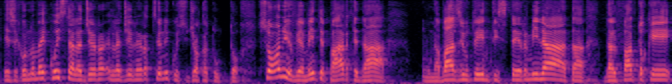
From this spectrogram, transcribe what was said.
e secondo me questa è la, ger- la generazione in cui si gioca tutto. Sony ovviamente parte da una base utenti sterminata, dal fatto che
